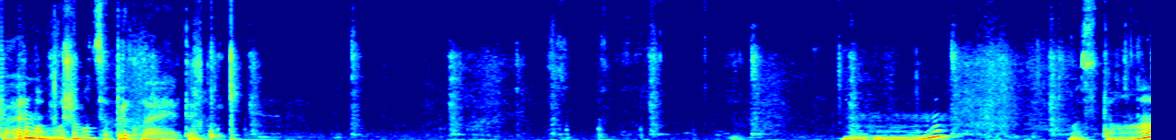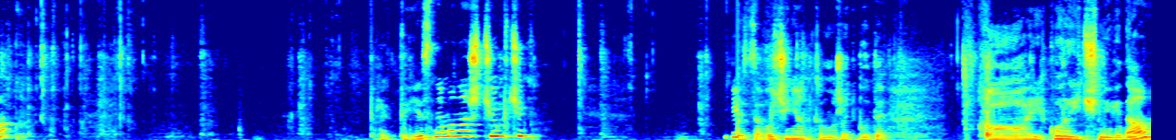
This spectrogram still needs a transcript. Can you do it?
Тепер ми можемо це приклеїти. Угу. Ось так. Притиснемо наш чубчик. І ось оченятка можуть бути карі, коричневі, да?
